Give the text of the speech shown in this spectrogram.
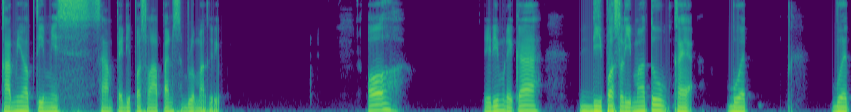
Kami optimis sampai di pos 8 sebelum maghrib. Oh, jadi mereka di pos 5 tuh kayak buat buat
